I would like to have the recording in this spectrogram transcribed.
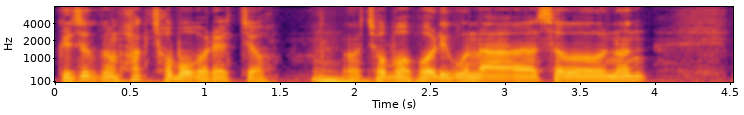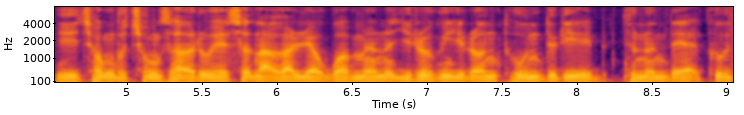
그래서 그건 확 접어버렸죠. 음. 어, 접어버리고 나서는 이 정부 청사로 해서 나가려고 하면은 이런 이런 돈들이 드는데 그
